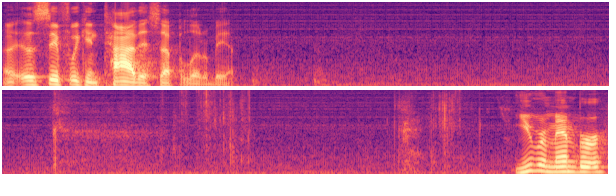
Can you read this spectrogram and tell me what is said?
Uh, let's see if we can tie this up a little bit. You remember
